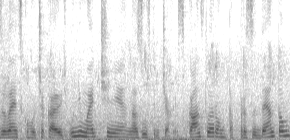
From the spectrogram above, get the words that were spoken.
Зеленського чекають у Німеччині на зустрічах із канцлером та президентом.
